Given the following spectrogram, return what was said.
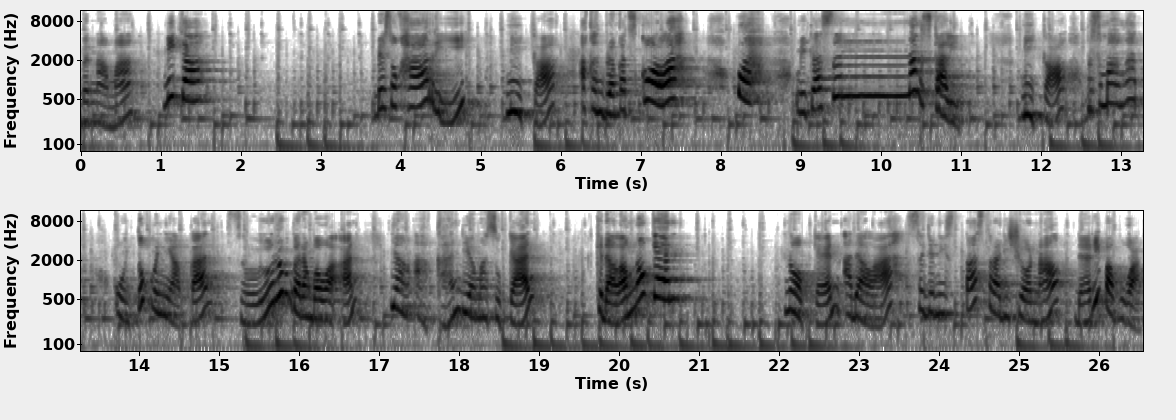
bernama Mika. Besok hari Mika akan berangkat sekolah. Wah, Mika senang sekali. Mika bersemangat untuk menyiapkan seluruh barang bawaan yang akan dia masukkan ke dalam noken. Noken adalah sejenis tas tradisional dari Papua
